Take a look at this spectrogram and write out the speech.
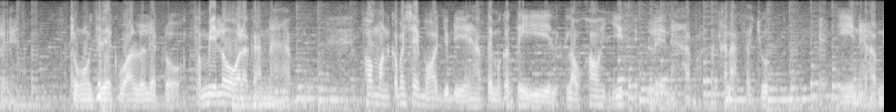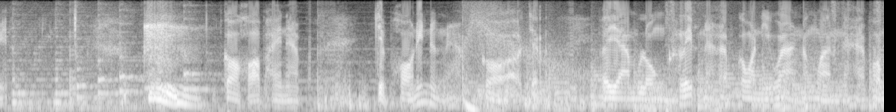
เลยจงจะเรียกว่าหรือเรียกโลซัมบี้โลแล้วกันนะครับเพราะมันก็ไม่ใช่บอสอยู่ดีนะครับ แต่มันก็ตีเราเข้า 20 เลยนะครับ ขนาดใส่ชุดนี้นะครับเนี่ยก็ขออภัยนะครับ เจ็บคอนิดหนึ่งนะครับ ก็จะ พยายามลงคลิปนะครับ ก็วันนี้ว่างทั้งวันนะฮะเพราะ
